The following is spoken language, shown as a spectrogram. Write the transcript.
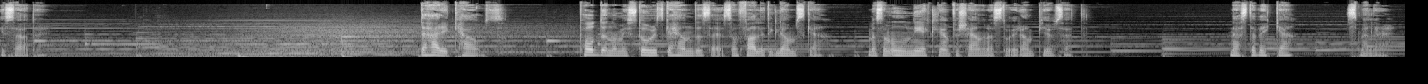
i söder. Det här är Kaos. Podden om historiska händelser som fallit i glömska men som onekligen förtjänar att stå i rampljuset. Nästa vecka smäller det.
